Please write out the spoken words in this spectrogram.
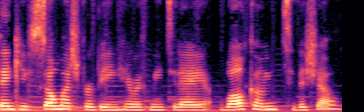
Thank you so much for being here with me today. Welcome to the show.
